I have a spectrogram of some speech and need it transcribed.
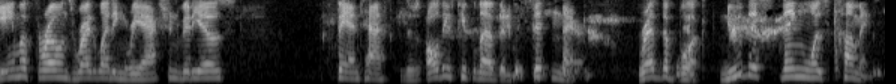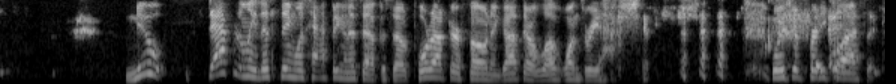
Game of Thrones Red Wedding reaction videos. Fantastic. There's all these people that have been sitting there, read the book, knew this thing was coming, knew definitely this thing was happening in this episode, pulled out their phone and got their loved one's reaction, which are pretty classic.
